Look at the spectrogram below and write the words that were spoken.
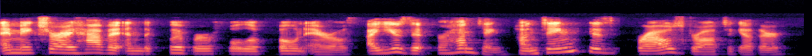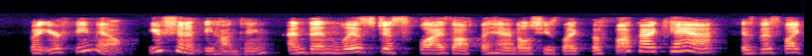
I make sure I have it in the quiver full of bone arrows. I use it for hunting. Hunting? His brows draw together. But you're female. You shouldn't be hunting. And then Liz just flies off the handle. She's like, the fuck I can't. Is this like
